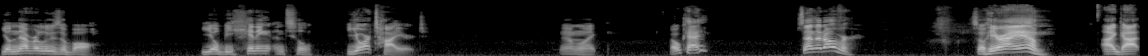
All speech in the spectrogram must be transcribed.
You'll never lose a ball. You'll be hitting until you're tired. And I'm like, okay, send it over. So here I am. I got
